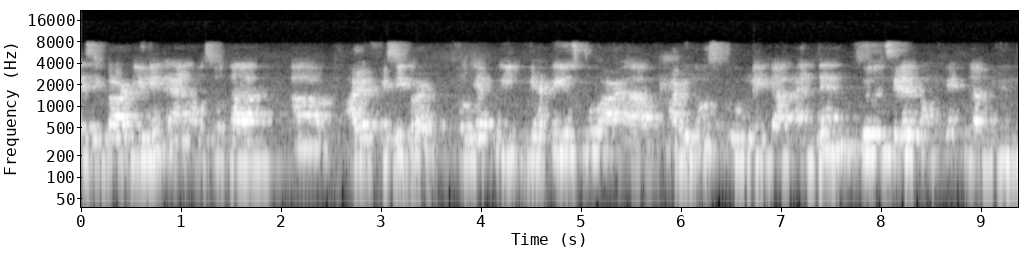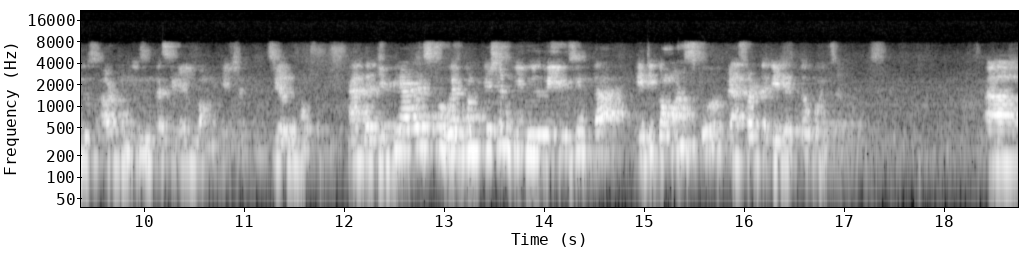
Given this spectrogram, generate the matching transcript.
SD card unit and also the RF receiver. So we have to we have to use two Ar- Arduinos to make a, and then we will serial communicate between those Arduino using the serial communication serial port. And the GPRS to web communication, we will be using the AT commands to transfer the data to the web server. Uh,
